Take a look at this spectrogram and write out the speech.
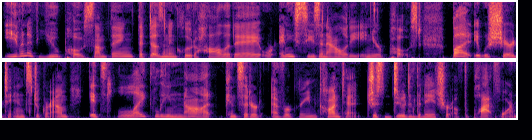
even if you post something that doesn't include a holiday or any seasonality in your post, but it was shared to Instagram, it's likely not considered evergreen content just due to the nature of the platform.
